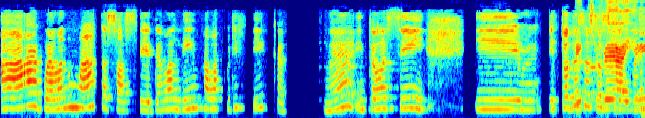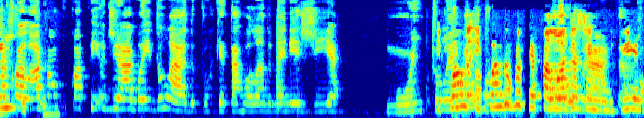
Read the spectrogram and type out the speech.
a água, ela não mata só a sede, ela limpa, ela purifica né? Então, assim, e, e todas Quem essas coisas. aí, já coloca um copinho de água aí do lado, porque tá rolando uma energia muito e legal. Quando, e quando você falou dessa energia,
